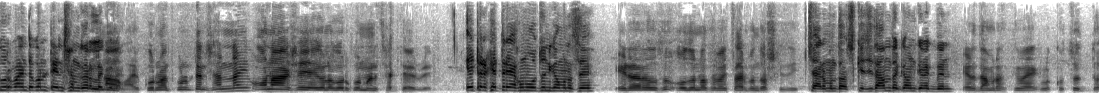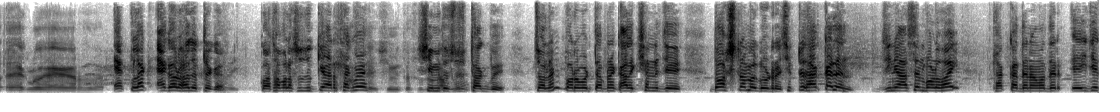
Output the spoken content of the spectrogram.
কোরবানিতে কোনো টেনশন করা লাগবে না না। ভাই কোরবানিতে কোনো টেনশন নাই অনায়াসে এগুলো গরু কোরবানি ছাড়তে পারবে। এটার ক্ষেত্রে এখন ওজন কেমন আছে? এটার ওজন- ওজন আছে ভাই চার মন দশ কেজি। চার মন দশ কেজি। দাম দর কেমন কি রাখবেন? এর দাম রাখছি ভাই এক লক্ষ চোদ্দ এক লক্ষ এগারো হাজার। এক লাখ এগারো হাজার টাকা। কথা বলার সুযোগ কি আর থাকবে? সীমিত সুযোগ সীমিত সুযোগ থাকবে। চলেন পরবর্তী আপনার কালেকশনে যে দশ নম্বর গরু রয়েছে একটু ধাক্কা দেন। যিনি আছেন বড় ভাই ধাক্কা দেন আমাদের এই যে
